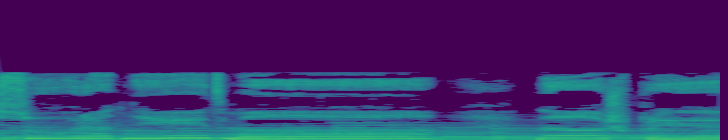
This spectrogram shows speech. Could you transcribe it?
Súradníc má náš priestor.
